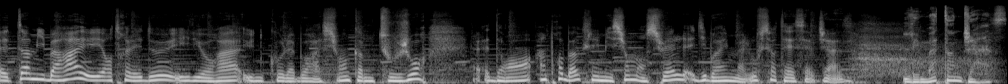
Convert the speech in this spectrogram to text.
euh, Tom Ibarra, et entre les deux, il y aura une collaboration, comme toujours, dans Improbox, l'émission mensuelle d'Ibrahim Malouf sur TSF Jazz. Les matins de jazz.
